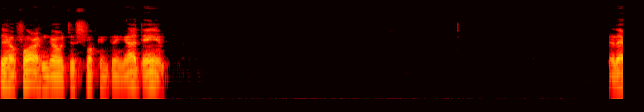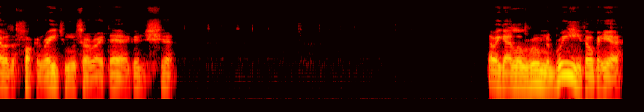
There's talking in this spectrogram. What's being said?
See how far I can go with this fucking thing. God damn. Now that was a fucking rage Musou right there. Good shit. Now we got a little room to breathe over here.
